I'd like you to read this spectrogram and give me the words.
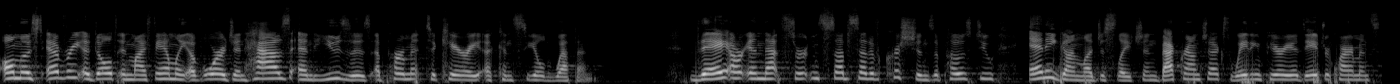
Almost every adult in my family of origin has and uses a permit to carry a concealed weapon. They are in that certain subset of Christians opposed to any gun legislation, background checks, waiting periods, age requirements,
